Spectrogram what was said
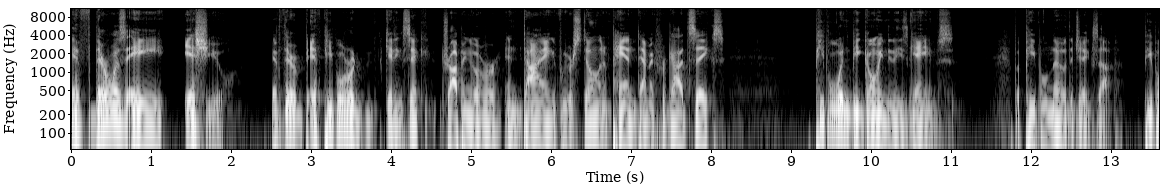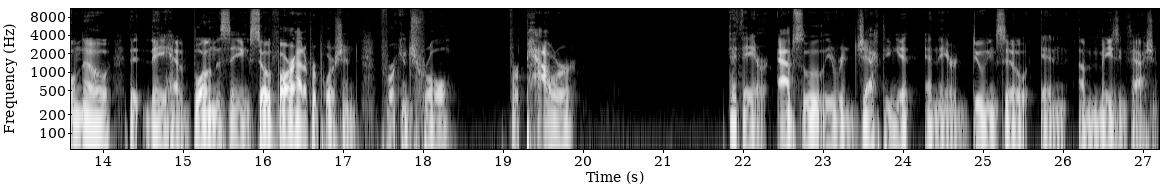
If there was a issue If there if people were getting sick, dropping over and dying, if we were still in a pandemic for God's sakes, people wouldn't be going to these games. But people know the jig's up. People know that they have blown this thing so far out of proportion for control, for power, that they are absolutely rejecting it and they are doing so in amazing fashion.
